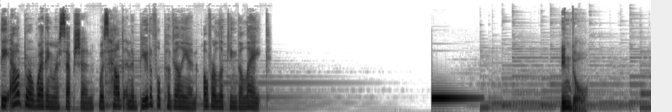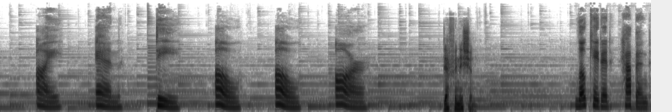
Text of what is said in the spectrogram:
The outdoor wedding reception was held in a beautiful pavilion overlooking the lake. Indoor I N D O O R Definition Located, happened,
